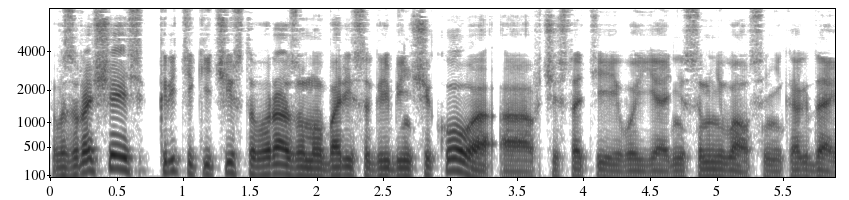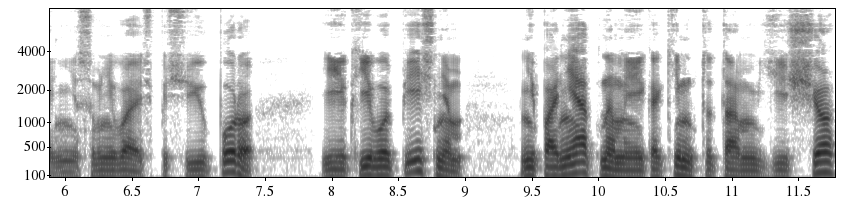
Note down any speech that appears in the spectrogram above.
Возвращаясь к критике чистого разума Бориса Гребенщикова, а в чистоте его я не сомневался никогда и не сомневаюсь по сию пору, и к его песням, непонятным и каким-то там еще,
